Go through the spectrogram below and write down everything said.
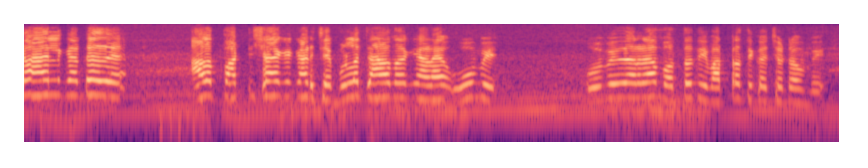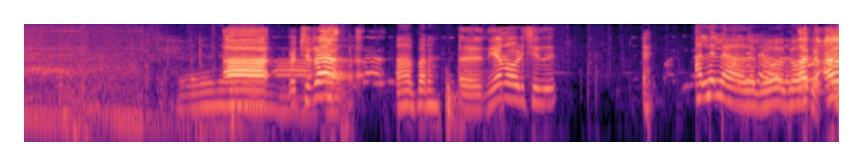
കാലിൽ കണ്ടത്. ആൾ പട്ടിഷായൊക്കെ കടിച്ച് ബുള്ളറ്റ് ആവുന്നൊക്കെയാണ് ഊമി ഊമി. എന്ന് പറഞ്ഞാൽ മൊത്തത്തി വട്ടത്തി കൊച്ചുട്ട ഊമി. ആ കൊച്ചുട്ട ആ പറ. നീയാണോ ഓടിച്ചത്? അത് അത്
